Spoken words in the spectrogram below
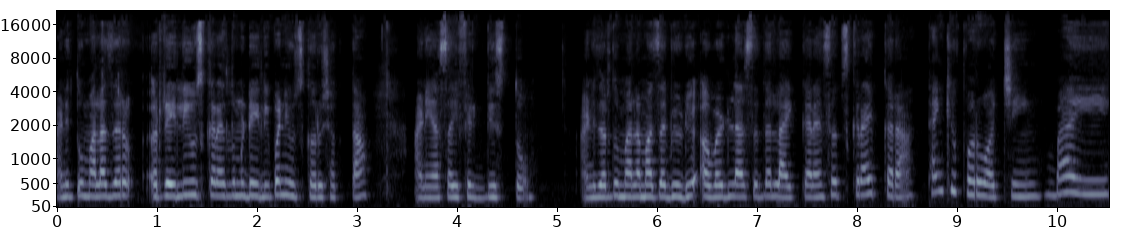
आणि तुम्हाला जर डेली यूज करायचं तुम्ही डेली पण यूज करू शकता. आणि असा इफेक्ट दिसतो. आणि जर तुम्हाला माझा व्हिडिओ आवडला असेल तर लाईक करा आणि सबस्क्राईब करा. थँक्यू फॉर वॉचिंग बाय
